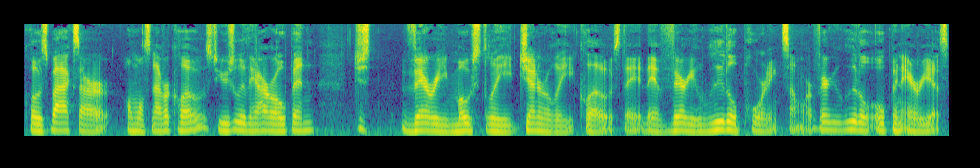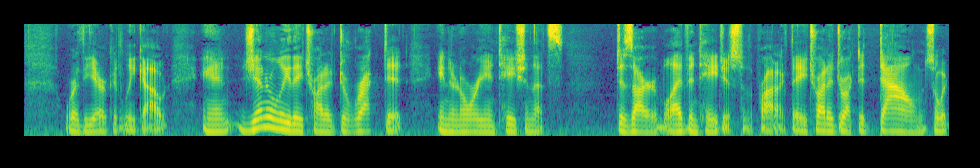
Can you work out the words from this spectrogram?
Closed backs are almost never closed. Usually they are open, just very mostly generally closed. They, they have very little porting somewhere, very little open areas where the air could leak out. And generally they try to direct it in an orientation that's desirable, advantageous to the product. They try to direct it down so it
